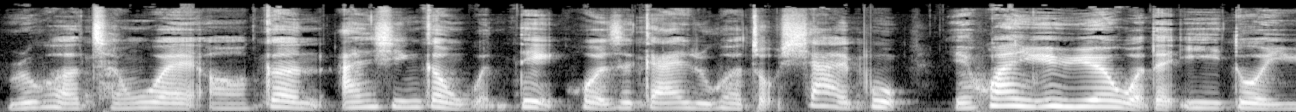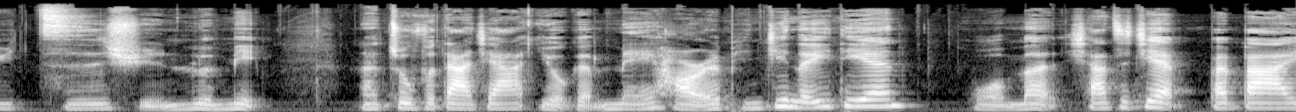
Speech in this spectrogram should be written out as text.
如何成为呃更安心、更稳定，或者是该如何走下一步，也欢迎预约我的一对一咨询论命。那祝福大家有个美好而平静的一天，我们下次见，拜拜。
